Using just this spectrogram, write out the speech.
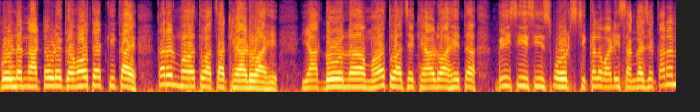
गोल्डन आठवडे गमावतात की काय? कारण महत्त्वाचा खेळाडू आहे. या दोन महत्त्वाचे खेळाडू आहेत B C C sports Chikhalwadi संघाचे कारण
